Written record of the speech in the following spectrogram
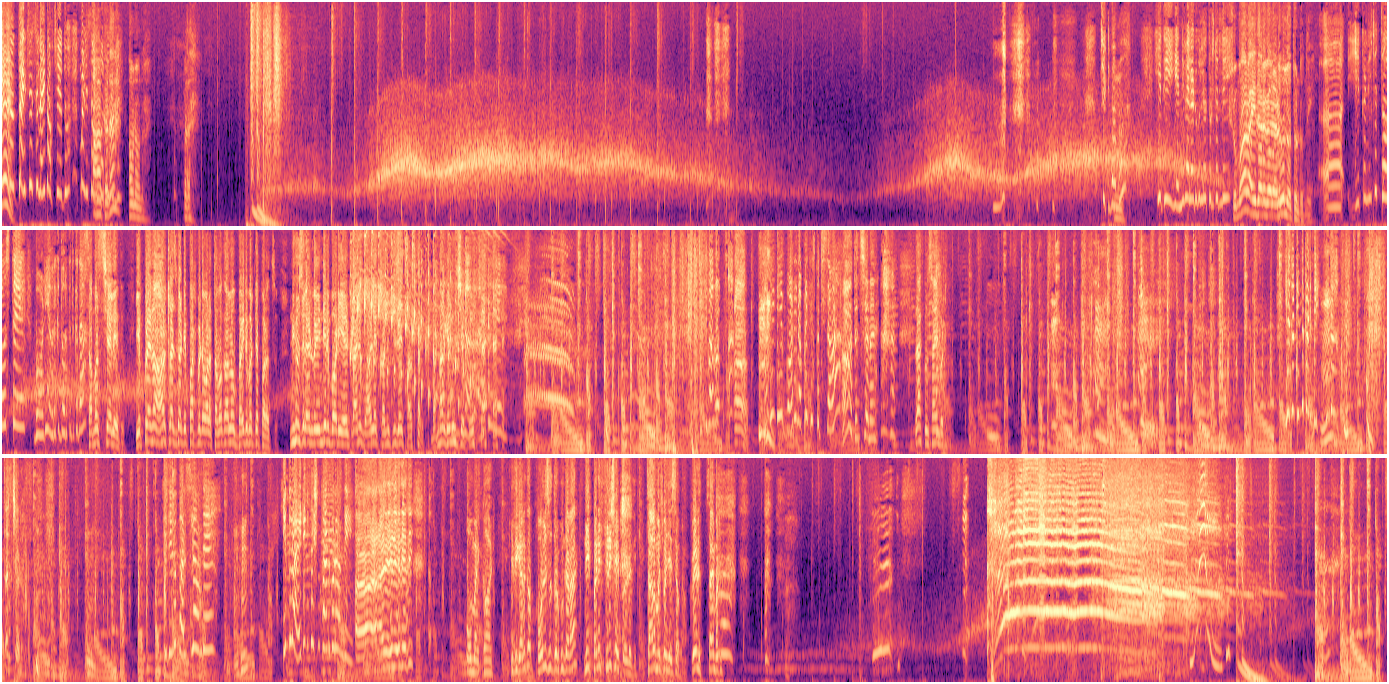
ఏ? దయచేసి లైట్ ఆఫ్ చేయొద్దు. మళ్ళీ ఆ, కదా. అవునవును. పద. చిట్టిబాబు ఇది ఎన్ని వేల అడుగుల్లో ఉంటుంది సుమారు ఐదారు వేల అడుగులు లోతుంటుంది. ఇక్కడి నుంచి తోస్తే బాడీ ఎవరికి దొరకదు కదా? సమస్య లేదు. ఎప్పుడైనా ఆర్ క్లాస్గా డిపార్ట్మెంట్ వాళ్ళ తవ్వకాలు బయటపడితే పడొచ్చు. న్యూజిలాండ్లో ఇండియన్ బాడీ ఏంట్రా అని వాళ్ళే కన్ఫ్యూజ్ అయి చేస్తారు. మనకి ఎందుకు చెప్పు? బాడీని అప్పుడే తీసుకొచ్చేసావా? తెచ్చానే రా సాయం పట్టు. ఏదో కింద పడింది. తెచ్చాడు. ఇదేదో పర్సులో ఉంది. ఇందులో ఐడెంటిఫికేషన్ కార్డు కూడా ఉంది. ఆ, ఏది, ఏది, ఏది? ఓ మై గాడ్ ఇది గనక పోలీసు దొరుకుంటారా? నీ పని ఫినిష్ అయిపోయి ఉండేది చాలా మంచి పని చేసావు వెళ్ళు సాయం పట్టు.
